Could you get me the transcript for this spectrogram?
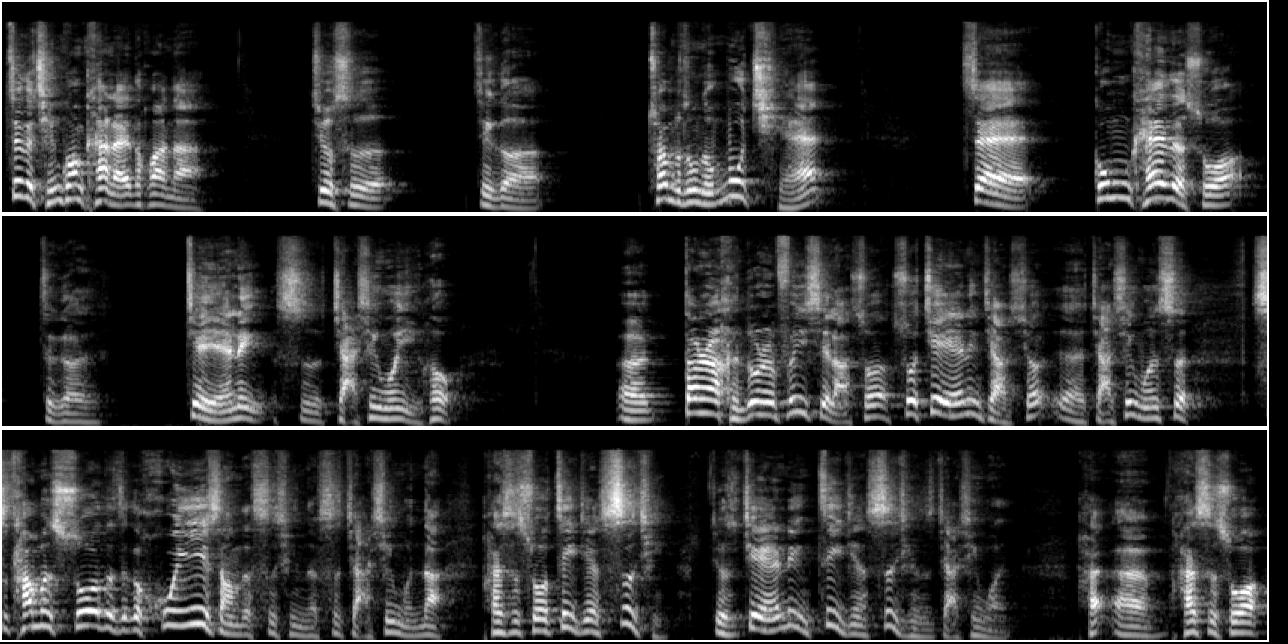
这个情况看来的话呢，就是这个川普总统目前在。公开的说这个戒严令是假新闻以后，呃，当然很多人分析了，说说戒严令假消呃假新闻是是他们说的这个会议上的事情呢是假新闻呢，还是说这件事情就是戒严令这件事情是假新闻，还呃还是说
